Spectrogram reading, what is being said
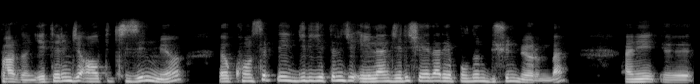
pardon yeterince altı çizilmiyor ve konseptle ilgili yeterince eğlenceli şeyler yapıldığını düşünmüyorum ben. Hani e,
